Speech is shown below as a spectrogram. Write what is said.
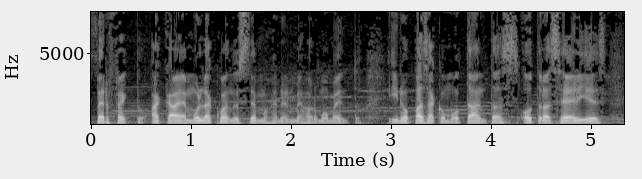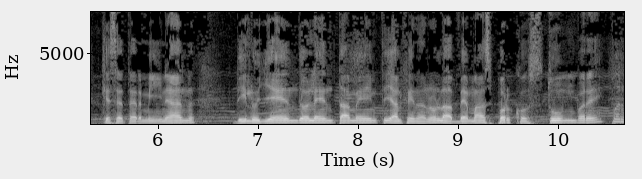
perfecto, acabémosla cuando estemos en el mejor momento. Y no pasa como tantas otras series que se terminan diluyendo lentamente y al final uno las ve más por costumbre. Por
